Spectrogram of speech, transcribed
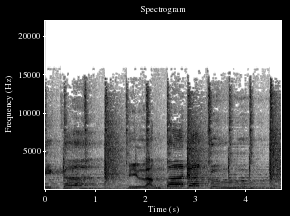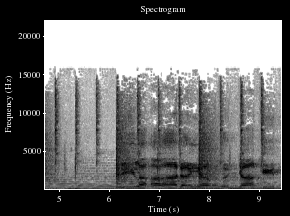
Ketika bilang padaku Bila ada yang menyakitimu.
